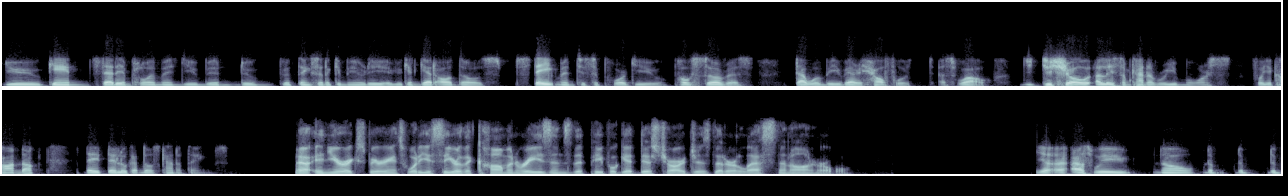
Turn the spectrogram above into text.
you gain steady employment, you've been doing good things in the community, if you can get all those statements to support you post service, that would be very helpful as well. To show at least some kind of remorse for your conduct, they, they look at those kind of things. Now, in your experience, what do you see are the common reasons that people get discharges that are less than honorable? Yeah, as we know, the, the, the,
